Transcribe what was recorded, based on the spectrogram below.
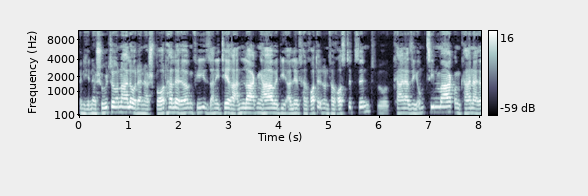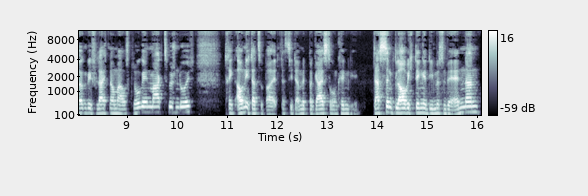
wenn ich in der Schulturnhalle oder in der Sporthalle irgendwie sanitäre Anlagen habe, die alle verrottet und verrostet sind, wo keiner sich umziehen mag und keiner irgendwie vielleicht nochmal aufs Klo gehen mag zwischendurch, trägt auch nicht dazu bei, dass sie da mit Begeisterung hingehen. Das sind, glaube ich, Dinge, die müssen wir ändern.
